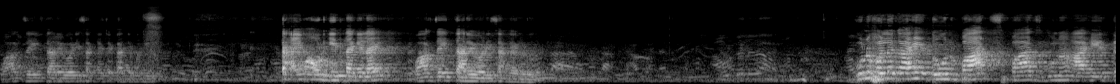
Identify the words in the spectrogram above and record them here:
वाघ जाईल तारेवाडी संघाच्या खात्यामध्ये. टाइम आउट घेतला गेलाय. वाघ जाईल तारेवाडी संघाकडून. गुणफलक आहे दोन पाच पाच गुण आहेत.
